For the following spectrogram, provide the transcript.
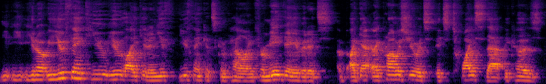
You, you know, you think you you like it and you you think it's compelling. For me, David, it's I get I promise you it's it's twice that because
